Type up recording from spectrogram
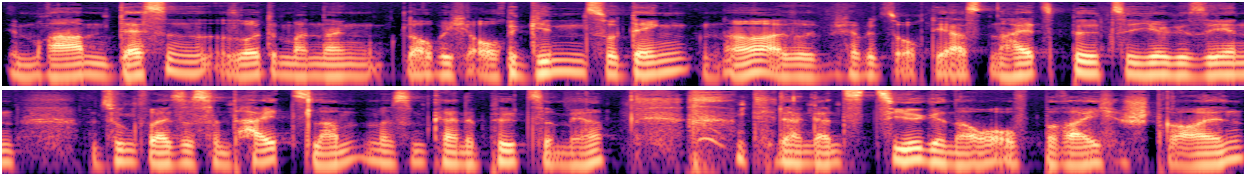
im Rahmen dessen sollte man dann, glaube ich, auch beginnen zu denken. Also ich habe jetzt auch die ersten Heizpilze hier gesehen, beziehungsweise es sind Heizlampen, es sind keine Pilze mehr, die dann ganz zielgenau auf Bereiche strahlen.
